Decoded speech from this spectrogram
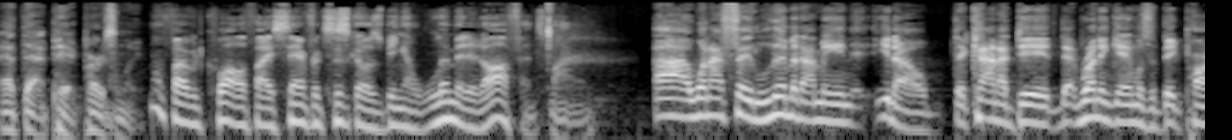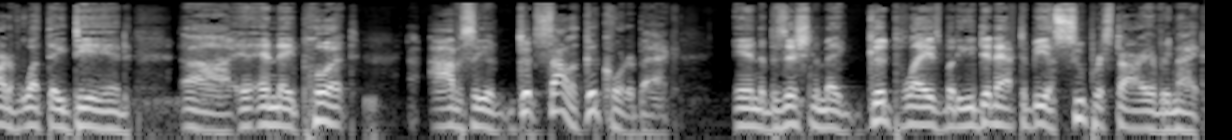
at that pick, personally. I if I would qualify San Francisco as being a limited offense, Myron. Uh, when I say limit, I mean, you know, they kind of did that running game was a big part of what they did. Uh, and, and, they put obviously a good, solid, good quarterback in the position to make good plays, but he didn't have to be a superstar every night.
